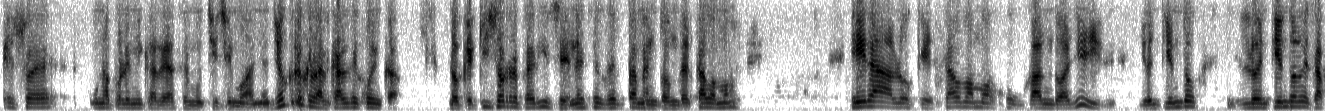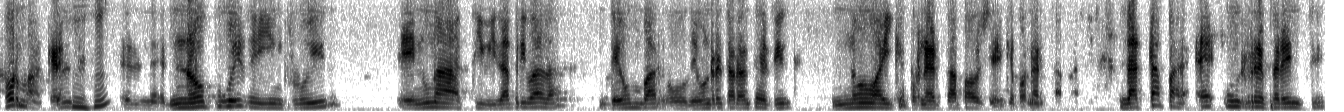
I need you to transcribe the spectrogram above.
eso es una polémica de hace muchísimos años. Yo creo que el alcalde de Cuenca lo que quiso referirse en ese certamen donde estábamos era lo que estábamos juzgando allí. Yo entiendo, lo entiendo de esa forma, que él, él no puede influir en una actividad privada de un bar o de un restaurante, es decir, no hay que poner tapa o si hay que poner tapa. La tapa es un referente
